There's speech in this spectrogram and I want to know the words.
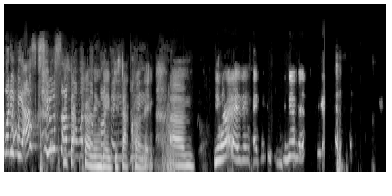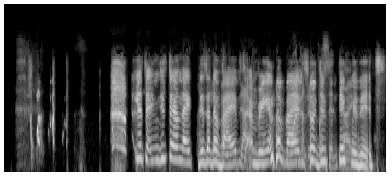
what if he asks you, Samia, you start crawling, babe. You start crawling. Um, you know what I think? I think give me a best. Listen, just tell him like these are the Like, would vibes. I'm bringing the vibes, so just stick die. with it.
